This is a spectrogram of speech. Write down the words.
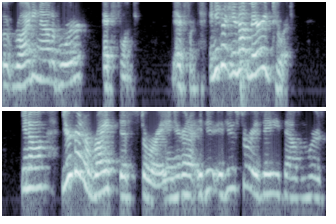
but writing out of order, excellent, excellent. And you don't, you're not married to it. You know, you're going to write this story and you're going to, if, you, if your story is 80,000 words,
